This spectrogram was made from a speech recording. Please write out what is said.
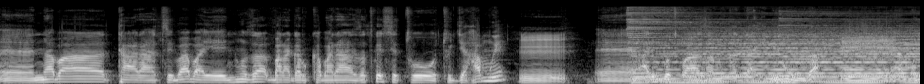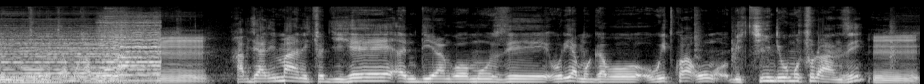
Eh, n'abataratse babaye ntuza baragaruka baraza twese tu- tujya hamwe. Ari bwo twazamukaga ibirunga eh, muri mu kibuga cya muhabura Mm. habyarimana icyo gihe ndira ngo muzi uriya mugabo witwa bikindi w'umucuranzi Mm.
